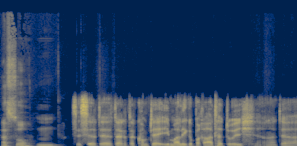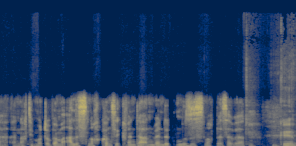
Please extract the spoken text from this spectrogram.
Ach so. Hm. Es ist ja, der, der, da kommt der ehemalige Berater durch, ne, der nach dem Motto, wenn man alles noch konsequenter anwendet, muss es noch besser werden. Okay,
